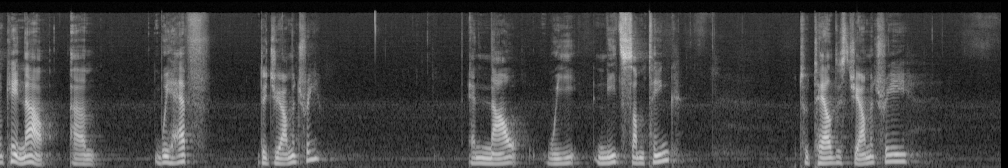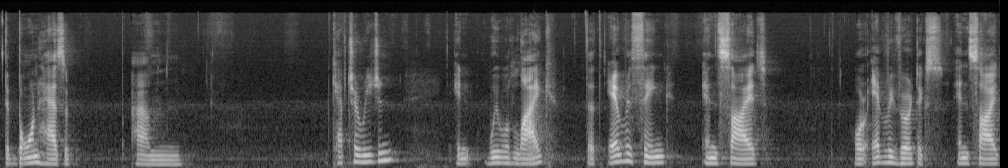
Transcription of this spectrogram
Okay, now um, we have the geometry and now we need something to tell this geometry. The bone has a um, capture region and we would like that everything inside or every vertex inside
